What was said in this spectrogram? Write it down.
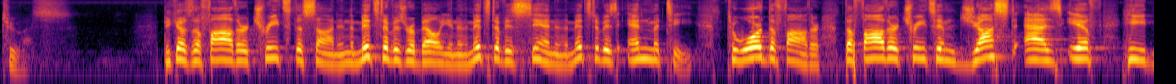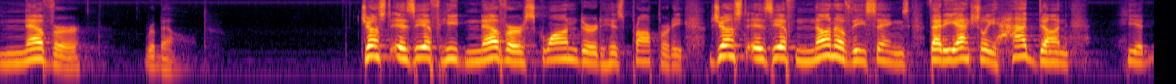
to us. Because the Father treats the Son in the midst of his rebellion, in the midst of his sin, in the midst of his enmity toward the Father, the Father treats him just as if he'd never rebelled. Just as if he'd never squandered his property. Just as if none of these things that he actually had done, he had,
